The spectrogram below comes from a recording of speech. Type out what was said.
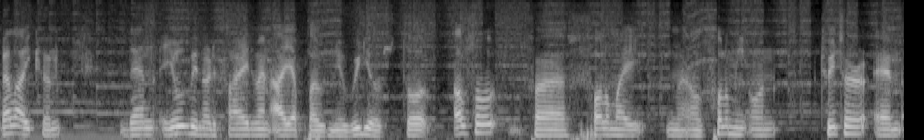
bell icon then you'll be notified when I upload new videos. So also follow my uh, follow me on Twitter and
